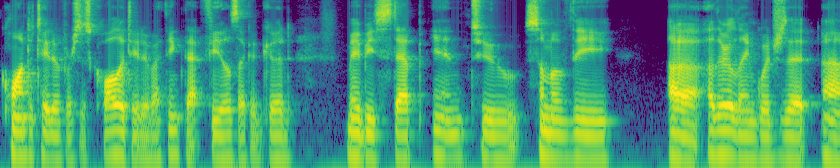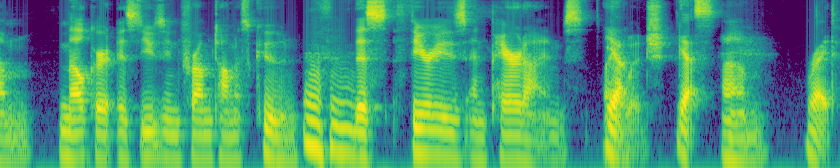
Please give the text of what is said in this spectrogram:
quantitative versus qualitative, I think that feels like a good maybe step into some of the uh, other language that um, Melchert is using from Thomas Kuhn. hmm This theories and paradigms Yeah. language. Yes. Um, Right.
